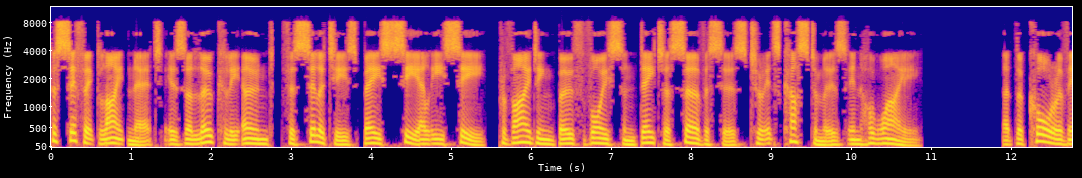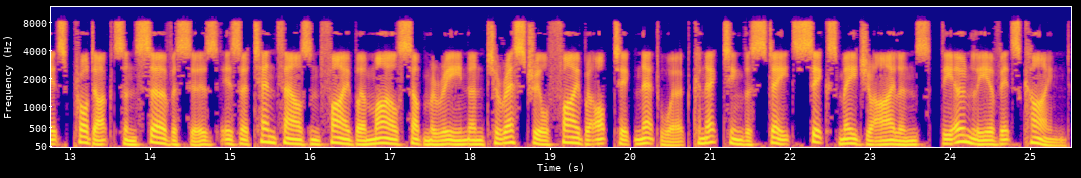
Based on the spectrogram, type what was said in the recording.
Pacific Lightnet is a locally owned, facilities-based CLEC, providing both voice and data services to its customers in Hawaii. At the core of its products and services is a 10,000 fiber-mile submarine and terrestrial fiber optic network connecting the state's six major islands, the only of its kind.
